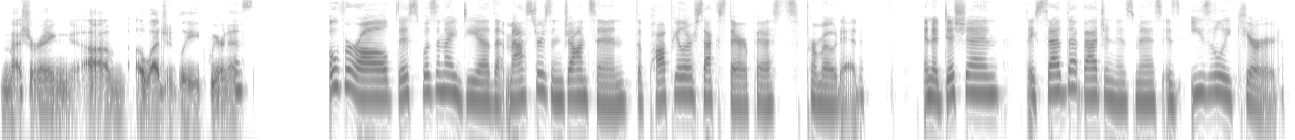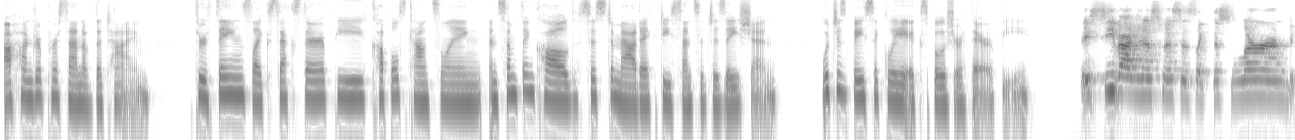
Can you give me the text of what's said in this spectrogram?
measuring um, allegedly queerness. Overall, this was an idea that Masters and Johnson, the popular sex therapists, promoted. In addition, they said that vaginismus is easily cured 100% of the time through things like sex therapy, couples counseling, and something called systematic desensitization, which is basically exposure therapy. They see vaginismus as like this learned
